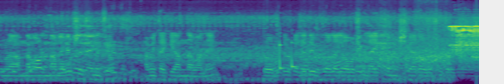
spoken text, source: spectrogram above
তোমরা আন্দামানের নাম অবশ্যই শুনেছ। আমি থাকি আন্দামানে। তো ভিডিওটা যদি ভালো লাগে, অবশ্যই লাইক কমেন্ট শেয়ার অবশ্যই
